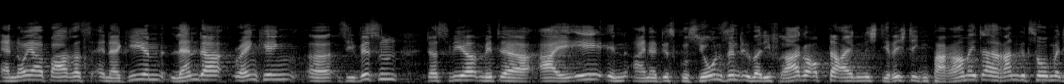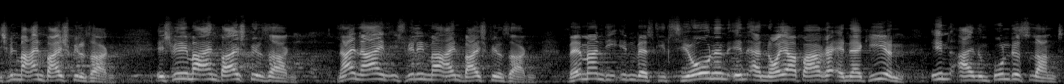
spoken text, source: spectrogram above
erneuerbares Energien Länderranking. Äh, Sie wissen, dass wir mit der AEE e in einer Diskussion sind über die Frage, ob da eigentlich die richtigen Parameter herangezogen werden. Ich will Ihnen ein Beispiel sagen. Ich will Ihnen ein Beispiel sagen. Nein, nein, ich will Ihnen einmal ein Beispiel sagen. Wenn man die Investitionen in erneuerbare Energien in einem Bundesland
